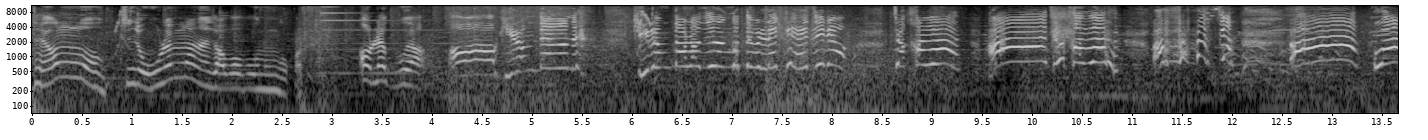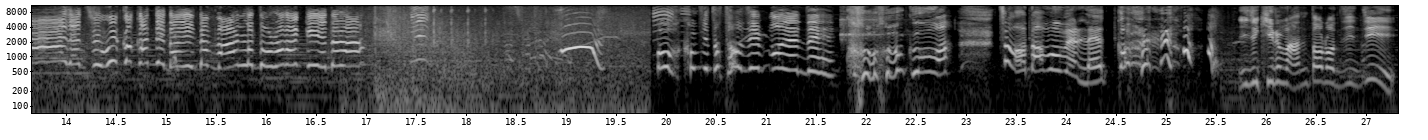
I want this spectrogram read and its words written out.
대형목 진짜 오랜만에 잡아보는 것 같아. 어, 렉 뭐야? 아, 기름 때문에 기름 떨어지는 것 때문에 렉 개지려. 잠깐만. 아, 잠깐만. 아, 자, 아, 와, 나 죽을 것 같아. 나 일단 마을로 돌아갈게, 얘들아. 아, 어, 컴퓨터 터질 뻔했네. 고구마 쳐다보면 렉 걸려. 이제 기름 안 떨어지지?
